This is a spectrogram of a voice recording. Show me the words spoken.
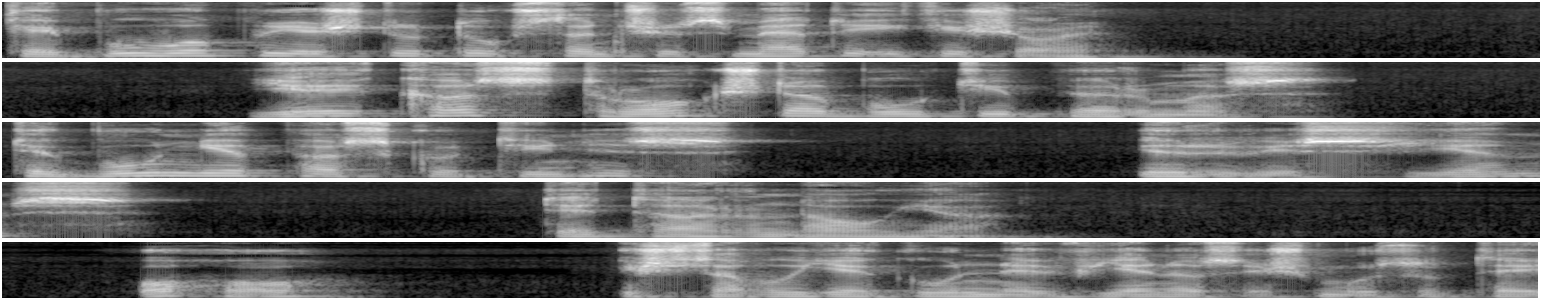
kaip buvo prieš du tūkstančius metų iki šiol. Jei kas trokšta būti pirmas, tebūnė paskutinis ir visiems te tarnauja. Oho, iš savo jėgų ne vienas iš mūsų tai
